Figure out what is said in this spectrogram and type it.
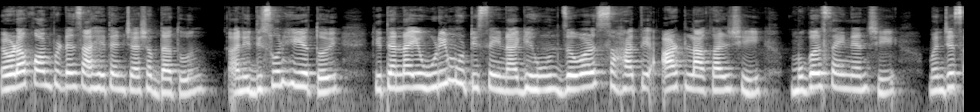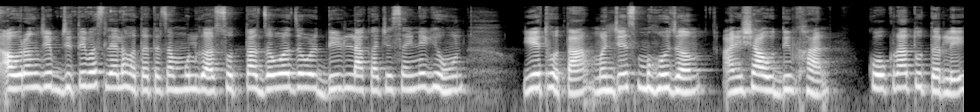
एवढा कॉन्फिडन्स आहे त्यांच्या शब्दातून. आणि दिसूनही येतोय की त्यांना एवढी मोठी सेना घेऊन जवळ सहा ते आठ लाखांशी मुघल सैन्यांशी म्हणजेच औरंगजेब जिथे बसलेला होता त्याचा मुलगा स्वतः जवळजवळ दीड लाखाचे सैन्य घेऊन येत होता. म्हणजेच मोहजम आणि शाहुद्दीन खान कोकणात उतरले.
